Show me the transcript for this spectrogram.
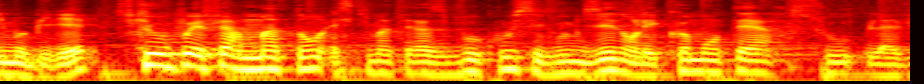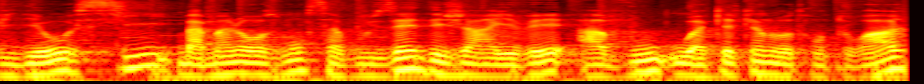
immobilier. Ce que vous pouvez faire maintenant, et ce qui m'intéresse beaucoup, c'est que vous me disiez dans les commentaires sous la vidéo si bah, malheureusement ça vous est déjà arrivé à vous ou à quelqu'un de votre entourage,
